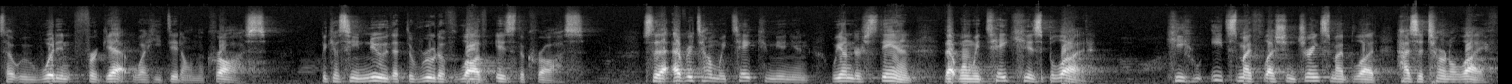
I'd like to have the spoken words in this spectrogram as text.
So that we wouldn't forget what he did on the cross. Because he knew that the root of love is the cross. So that every time we take communion, we understand that when we take his blood, he who eats my flesh and drinks my blood has eternal life.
